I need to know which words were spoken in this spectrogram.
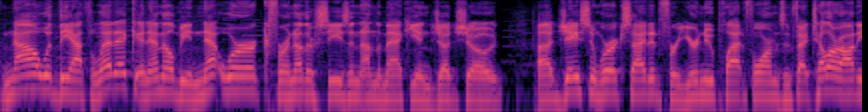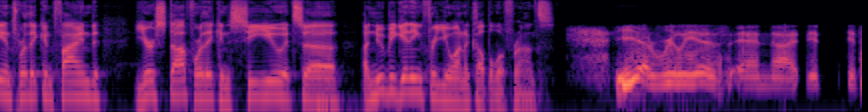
now with The Athletic and MLB Network for another season on the Mackey and Judd Show. Uh, Jason, we're excited for your new platforms. In fact, tell our audience where they can find your stuff, where they can see you. It's a, a new beginning for you on a couple of fronts. Yeah, it really is, and uh, it It's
